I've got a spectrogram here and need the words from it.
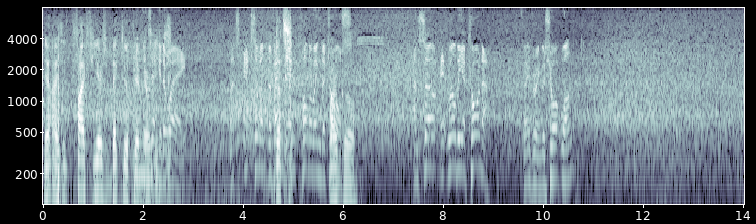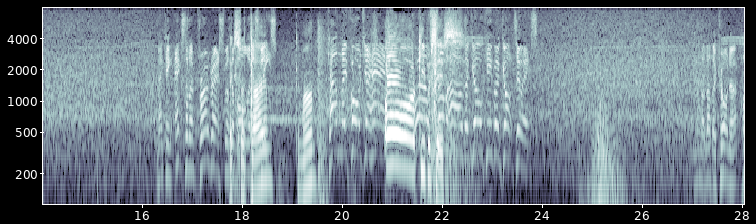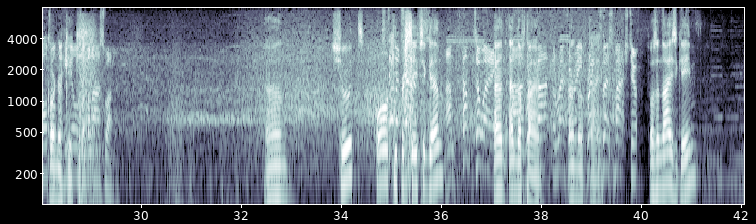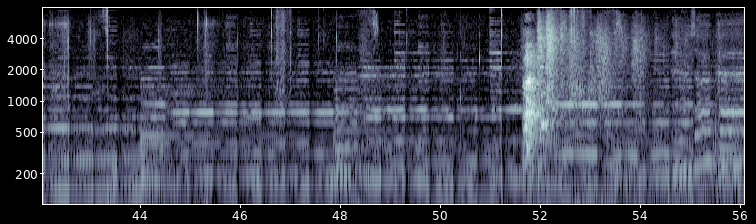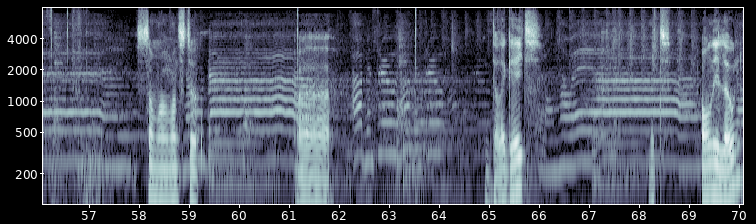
yeah, I think five years back to the Premier take League. it away. That's excellent defending following the Our cross. goal. And so it will be a corner. Favouring the short one. Making excellent progress with Extra the ball time. Come on. Can they forge ahead? Oh, Well, keeper saves. the goalkeeper got to it. Well, another corner, hot Corner on the heels of the last one. And shoot. Oh, Still keeper saves again. And. And end of time. that, End of time. this match to It was a nice game. Wants to uh, delegate, but only loan,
